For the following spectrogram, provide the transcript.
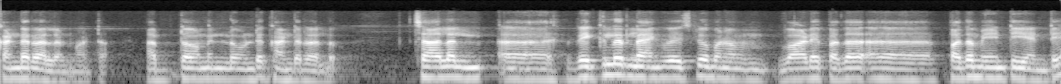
కండరాలు అనమాట అబ్డామిన్లో ఉండే కండరాలు. చాలా రెగ్యులర్ లాంగ్వేజ్లో మనం వాడే పద పదం ఏంటి అంటే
